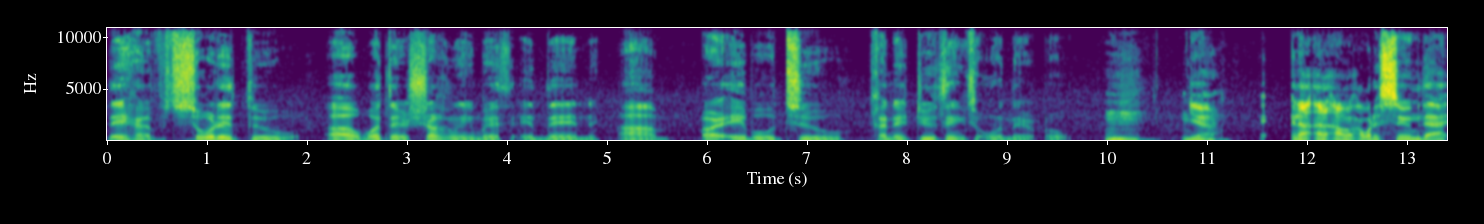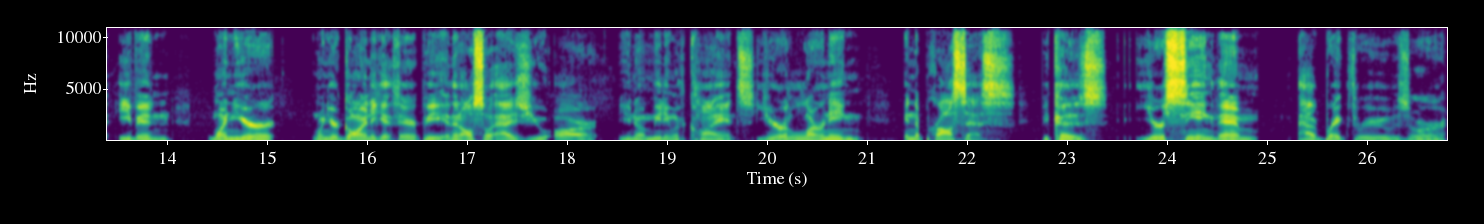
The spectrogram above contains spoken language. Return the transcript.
they have sorted through uh, what they're struggling with and then um, are able to kind of do things on their own. Mm, yeah, and I, I I would assume that even when you're when you're going to get therapy, and then also as you are you know meeting with clients, you're learning in the process because you're seeing them have breakthroughs or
